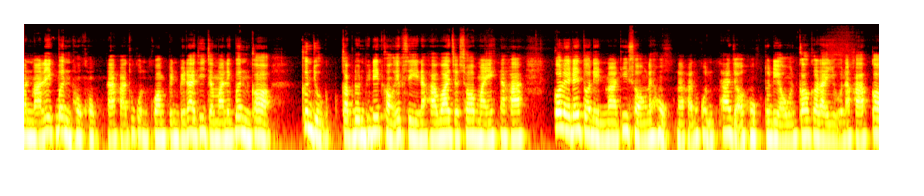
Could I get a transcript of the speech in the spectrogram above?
มันมาเลขเบิ้ลหกหกนะคะ ทุกคนความเป็นไปได้ที่จะมาเลขเบิ้ลก็ขึ้นอยู่กับดุลพินิจของ FC นะคะ ว่าจะชอบไหมนะคะ ก็เลยได้ตัวเด่นมาที่สองและหกนะคะ ทุกคนถ้าจะเอาหกตัวเดียวมันก็กระไรอยู่นะคะ ก็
